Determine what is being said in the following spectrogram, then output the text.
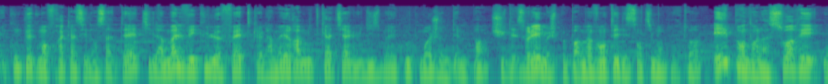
est complètement fracassé dans sa tête. Il a mal vécu le fait que la meilleure amie de Katia lui dise Bah écoute, moi je ne t'aime pas. Je suis désolé, mais je peux pas m'inventer des sentiments pour toi. Et pendant la soirée où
